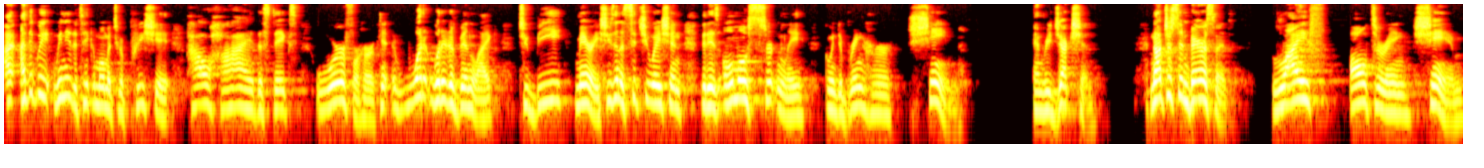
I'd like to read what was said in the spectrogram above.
I, I think we, we need to take a moment to appreciate how high the stakes were for her. What would it have been like to be Mary? She's in a situation that is almost certainly going to bring her shame and rejection. Not just embarrassment, life altering shame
